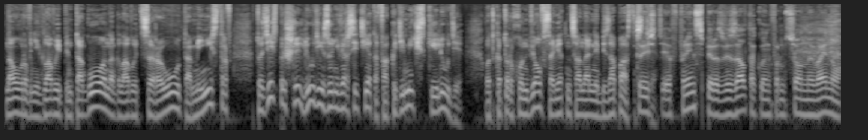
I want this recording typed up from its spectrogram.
на уровне главы Пентагона, главы ЦРУ, там, министров, то здесь пришли люди из университетов, академические люди, вот которых он вел в Совет национальной безопасности. То есть, э, в принципе, развязал такую информационную войну?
